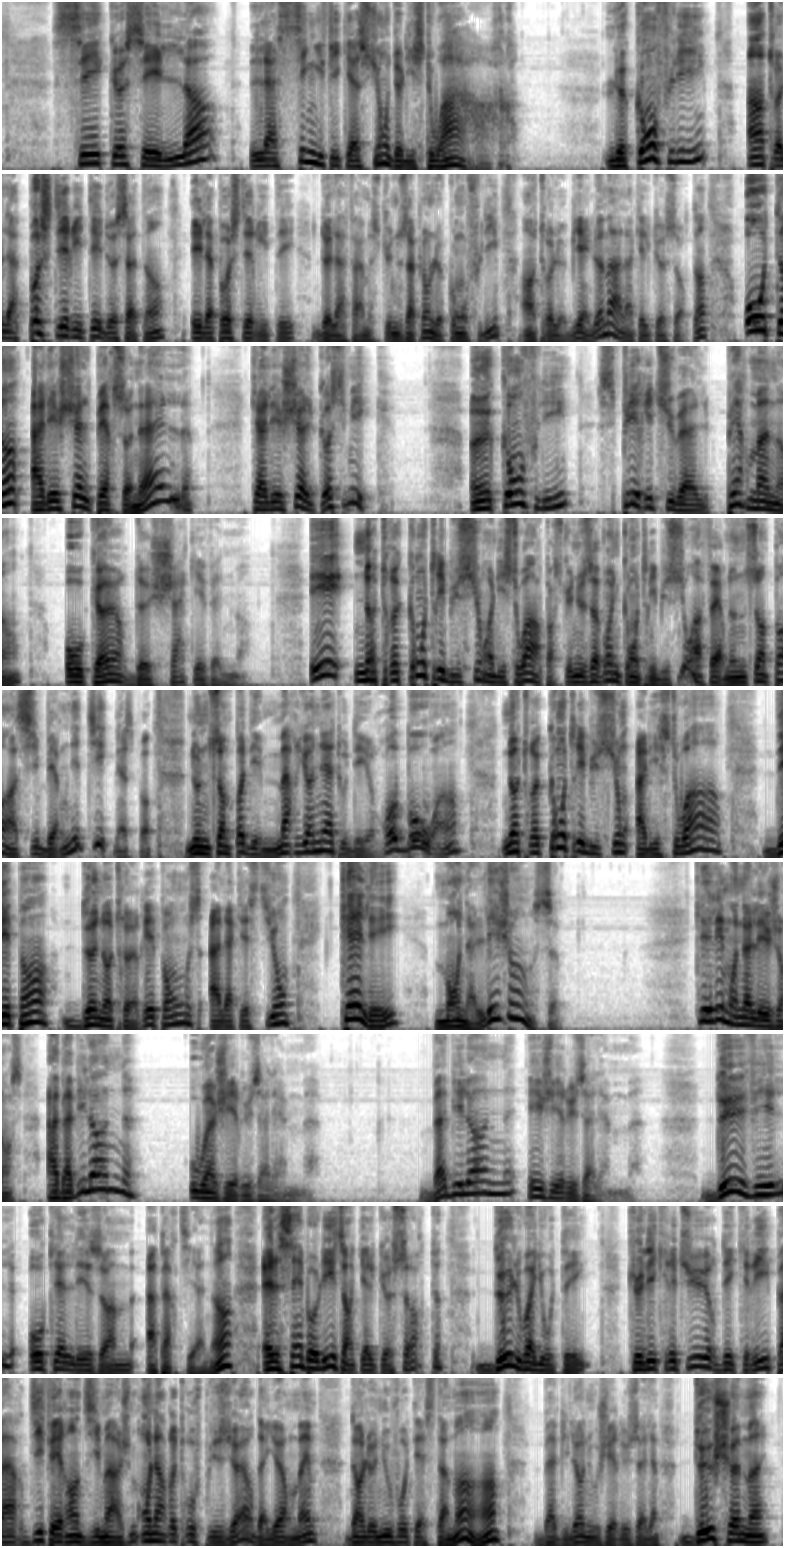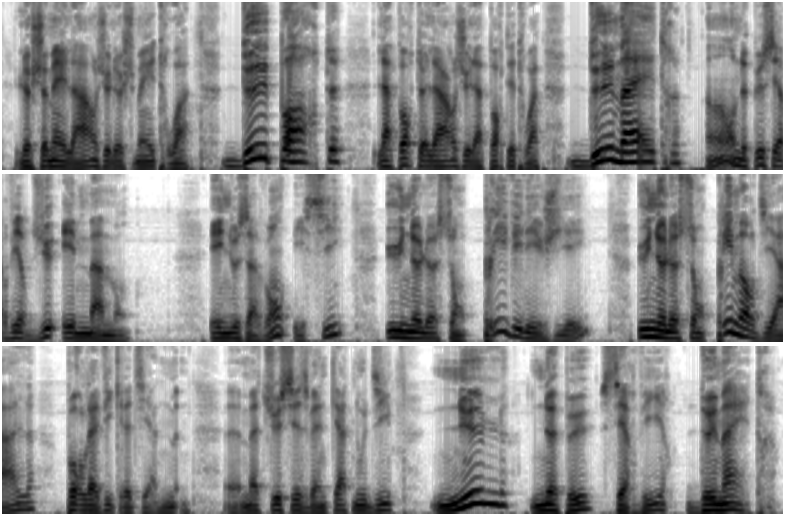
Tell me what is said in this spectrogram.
c'est que c'est là la signification de l'histoire. Le conflit entre la postérité de Satan et la postérité de la femme, ce que nous appelons le conflit entre le bien et le mal en quelque sorte, hein. autant à l'échelle personnelle qu'à l'échelle cosmique. Un conflit spirituel permanent au cœur de chaque événement. Et notre contribution à l'histoire, parce que nous avons une contribution à faire, nous ne sommes pas en cybernétique, n'est-ce pas? Nous ne sommes pas des marionnettes ou des robots, hein? Notre contribution à l'histoire dépend de notre réponse à la question quelle est mon allégeance? Quelle est mon allégeance? À Babylone ou à Jérusalem? Babylone et Jérusalem deux villes auxquelles les hommes appartiennent. Hein? Elles symbolisent en quelque sorte deux loyautés que l'Écriture décrit par différentes images. On en retrouve plusieurs, d'ailleurs même dans le Nouveau Testament, hein? Babylone ou Jérusalem. Deux chemins, le chemin large et le chemin étroit. Deux portes, la porte large et la porte étroite. Deux maîtres, hein? on ne peut servir Dieu et Mammon. Et nous avons ici une leçon privilégiée, une leçon primordiale pour la vie chrétienne. Euh, Matthieu 6, 24 nous dit Nul ne peut servir deux maîtres,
